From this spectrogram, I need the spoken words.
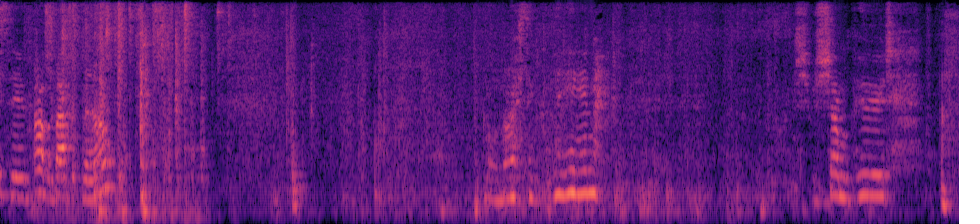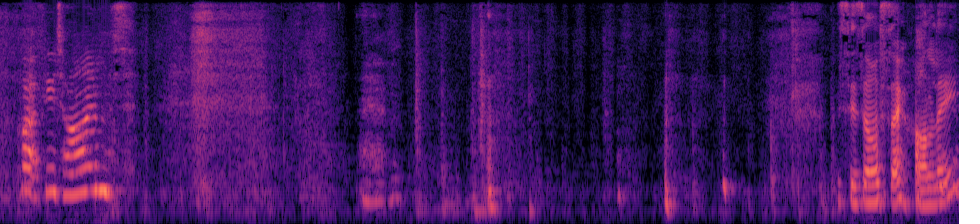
Iris is at the bath now. All nice and clean. She was shampooed quite a few times. Um, This is also Holly,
